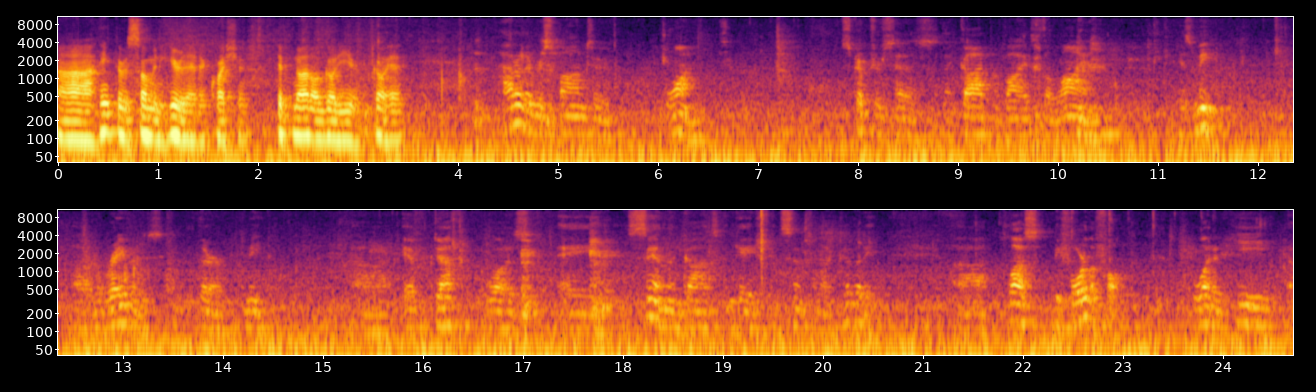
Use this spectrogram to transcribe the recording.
Uh, I think there was someone here that had a question. If not, I'll go to you. Go ahead. How do they respond to, one, scripture says that God provides the lion his meat, uh, the ravens their meat. Uh, if death was a sin, then God's engaged in sinful activity. Uh, plus, before the fall, what did he uh,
